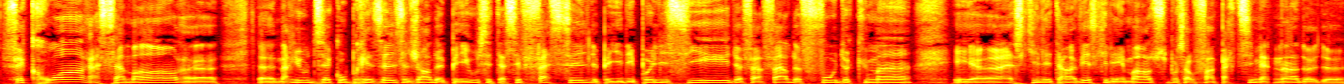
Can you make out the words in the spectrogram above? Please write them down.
fait croire à sa mort. Euh, euh, Mario disait qu'au Brésil, c'est le genre de pays où c'est assez facile de payer des policiers, de faire faire de faux documents. Et est-ce qu'il est en vie, est-ce qu'il est mort? Je sais pas, ça va faire partie maintenant de, de,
